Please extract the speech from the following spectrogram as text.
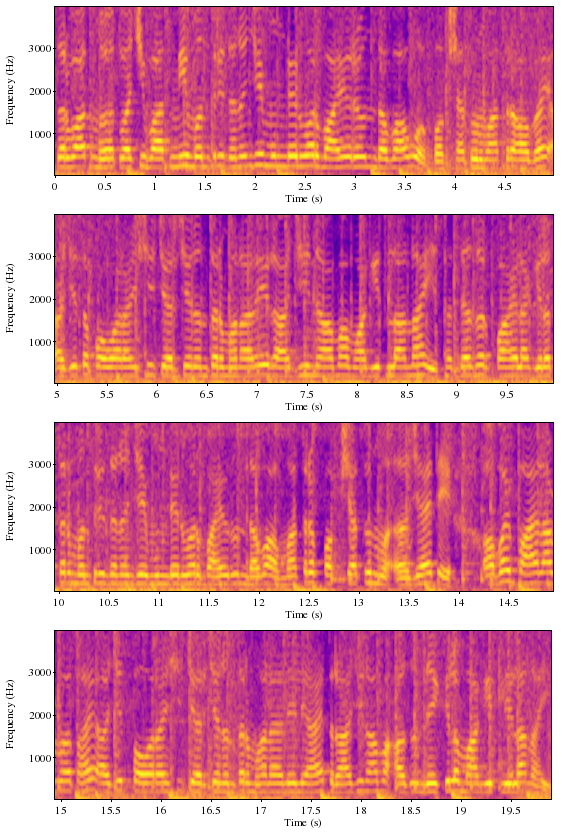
सर्वात महत्त्वाची बातमी मंत्री धनंजय मुंडेंवर बाहेरून दबाव. पक्षातून मात्र अभय अजित पवारांशी चर्चेनंतर म्हणाले राजीनामा मागितला नाही. सध्या जर पाहायला गेलं तर मंत्री धनंजय मुंडेंवर बाहेरून दबाव. मात्र पक्षातून जे आहे ते अभय पाहायला मिळत आहे. अजित पवारांशी चर्चेनंतर म्हणालेले आहेत राजीनामा अजून देखील मागितलेला नाही.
